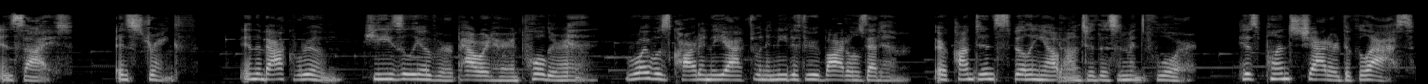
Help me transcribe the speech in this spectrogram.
in size. and strength. In the back room, he easily overpowered her and pulled her in. Roy was caught in the act when Anita threw bottles at him, their contents spilling out onto the cement floor. His punch shattered the glass,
